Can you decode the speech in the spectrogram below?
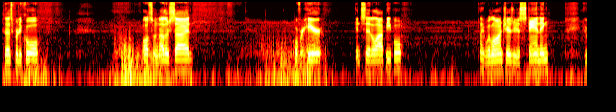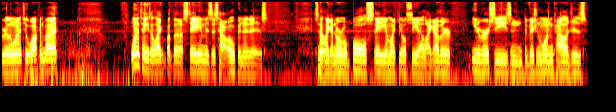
So that's pretty cool. Also another side over here can sit a lot of people. Like with lawn chairs, you're just standing if you really wanted to walking by. One of the things I like about the stadium is just how open it is. It's not like a normal bowl stadium like you'll see at like other universities and Division One colleges.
